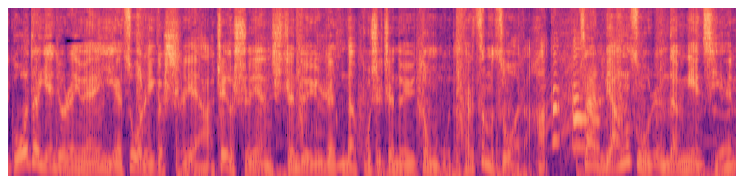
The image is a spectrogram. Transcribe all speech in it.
美国的研究人员也做了一个实验啊，这个实验是针对于人的，不是针对于动物的。他是这么做的哈，在两组人的面前。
